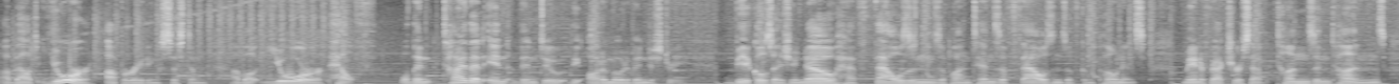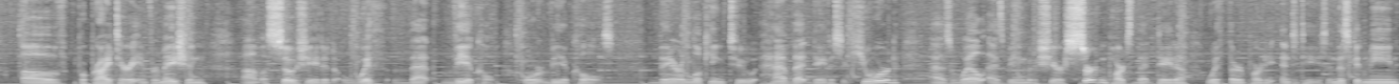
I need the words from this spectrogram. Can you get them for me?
about your operating system, about your health. Well, then tie that in then to the automotive industry. Vehicles, as you know, have thousands upon tens of thousands of components. Manufacturers have tons and tons of proprietary information um, associated with that vehicle or vehicles they are looking to have that data secured as well as being able to share certain parts of that data with third party entities. And this could mean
